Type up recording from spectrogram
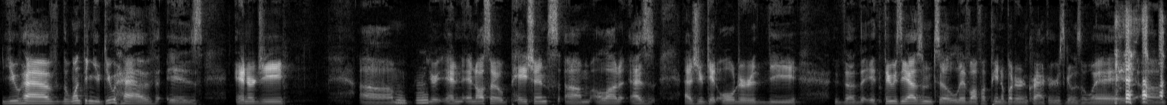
you have the one thing you do have is energy um mm-hmm. and and also patience um a lot of, as as you get older the the the enthusiasm to live off of peanut butter and crackers goes away. Um,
